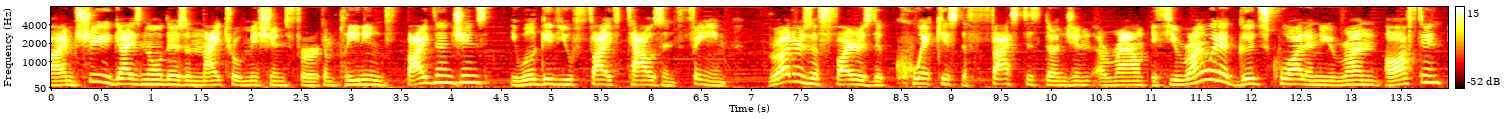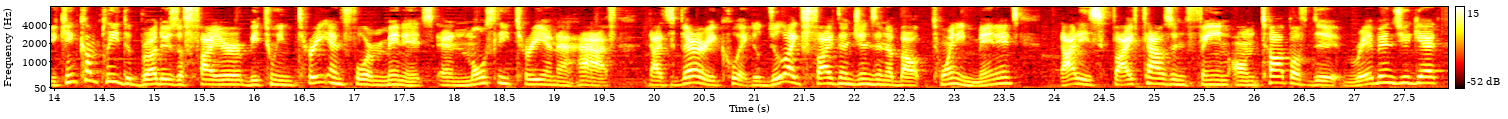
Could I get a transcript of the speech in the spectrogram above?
I'm sure you guys know there's a Nitro mission for completing 5 dungeons. It will give you 5000 fame. Brothers of Fire is the quickest, the fastest dungeon around. If you run with a good squad and you run often, you can complete the Brothers of Fire between 3 and 4 minutes and mostly 3 and a half. That's very quick. You'll do like 5 dungeons in about 20 minutes that is 5000 fame on top of the ribbons you get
